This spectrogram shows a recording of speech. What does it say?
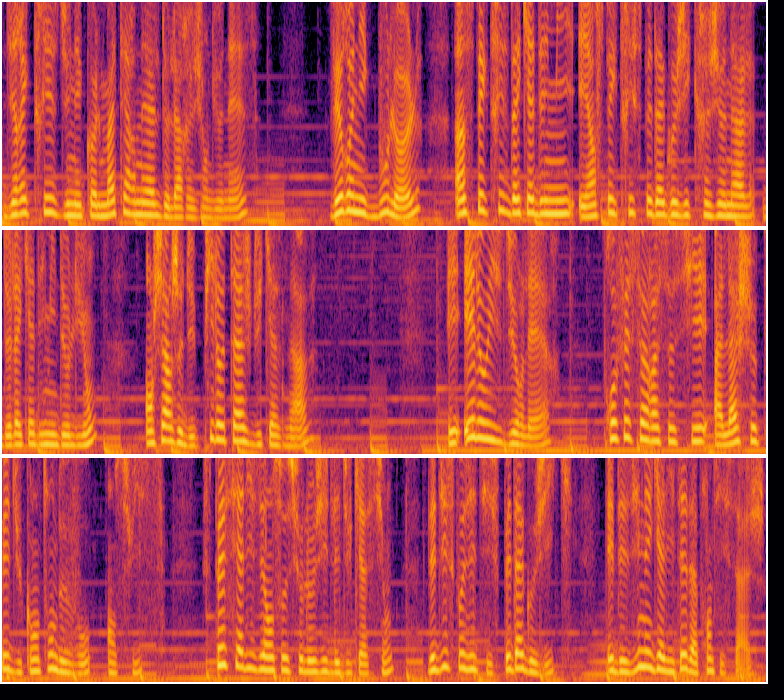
directrice d'une école maternelle de la région lyonnaise, Véronique Boulol, inspectrice d'académie et inspectrice pédagogique régionale de l'Académie de Lyon, en charge du pilotage du CASNAV, et Héloïse Durler, professeure associée à l'HEP du canton de Vaud, en Suisse, spécialisée en sociologie de l'éducation, des dispositifs pédagogiques et des inégalités d'apprentissage.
